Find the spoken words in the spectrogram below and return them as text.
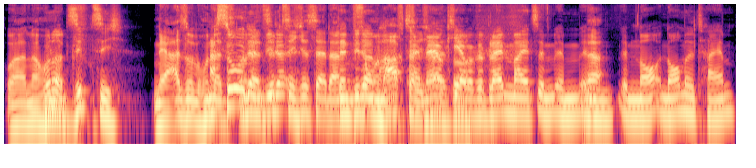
oder eine 170. Ja, also 100, so, 170 wieder, ist ja dann, dann wieder im Halftime. Ja, okay, also. aber wir bleiben mal jetzt im, im, im, ja. im Normal Time.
